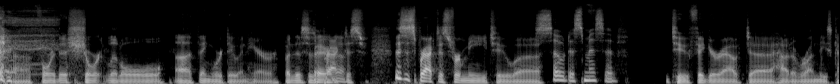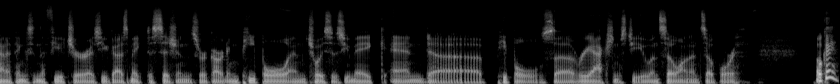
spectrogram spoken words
uh, for this short little uh, thing we're doing here. But this is Fair enough. practice. This is practice for me to uh, so dismissive. To figure out uh, how to run these kind of things in the future as you guys make decisions regarding people and choices you make and uh, people's uh, reactions to you and so on and so forth. Okay.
